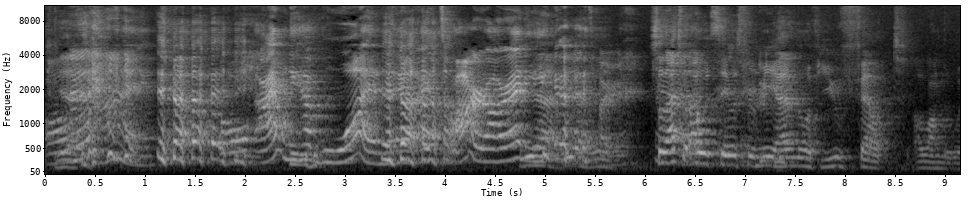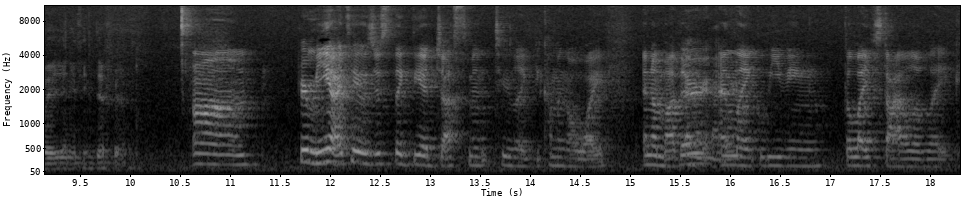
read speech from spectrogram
All Yeah. the time. oh, I only have one. It's hard already. Yeah, yeah. That's hard. so that's what I would say was for me I don't know if you felt along the way anything different Um, for me, I'd say it was just like the adjustment to like becoming a wife and a mother, And and, a mother. like leaving the lifestyle of like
